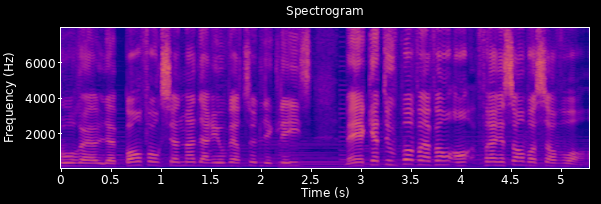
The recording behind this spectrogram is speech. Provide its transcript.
pour euh, le bon fonctionnement de la réouverture de l'Église. Mais inquiétez-vous pas, frères et sœurs, on va se revoir.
